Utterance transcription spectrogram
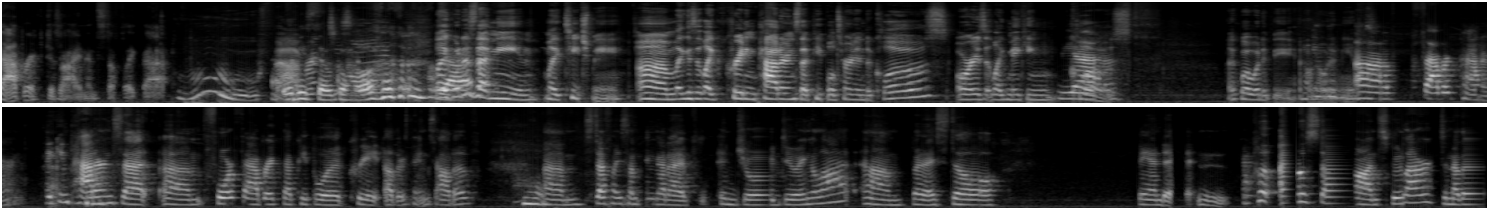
fabric design and stuff like that. ooh, That would be fabric so cool. design. Like, what does that mean? Like, teach me. Um, like, is it like creating patterns that people turn into clothes, or is it like making Yeah. clothes? Like, what would it be? I don't know what it means. Uh, fabric pattern, making patterns that um, for fabric that people would create other things out of. Um, it's definitely something that I've enjoyed doing a lot, um, but I still band it and I put I post stuff on Spoonflower. It's another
